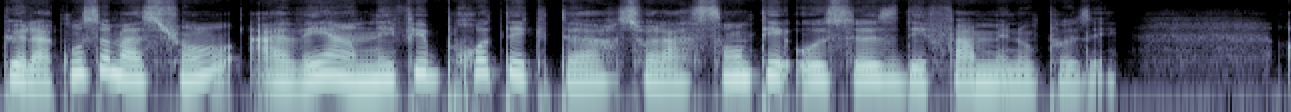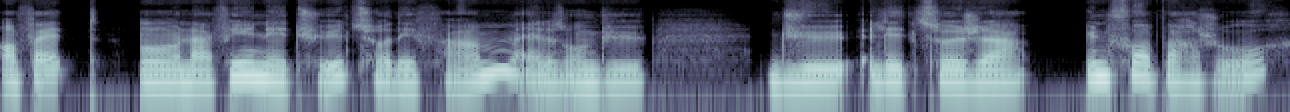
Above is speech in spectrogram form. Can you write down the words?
que la consommation avait un effet protecteur sur la santé osseuse des femmes ménopausées. En fait, on a fait une étude sur des femmes, elles ont bu du lait de soja une fois par jour,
